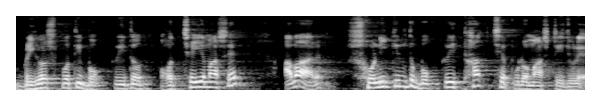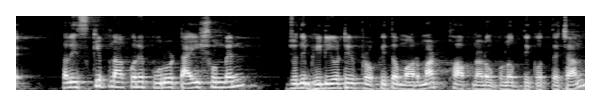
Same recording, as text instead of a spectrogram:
বৃহস্পতি বক্রিত হচ্ছেই এ মাসে। আবার শনি কিন্তু বক্রি থাকছে পুরো মাসটি জুড়ে। তাহলে স্কিপ না করে পুরোটাই শুনবেন। যদি ভিডিওটির প্রকৃত মর্মার্থ আপনারা উপলব্ধি করতে চান,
